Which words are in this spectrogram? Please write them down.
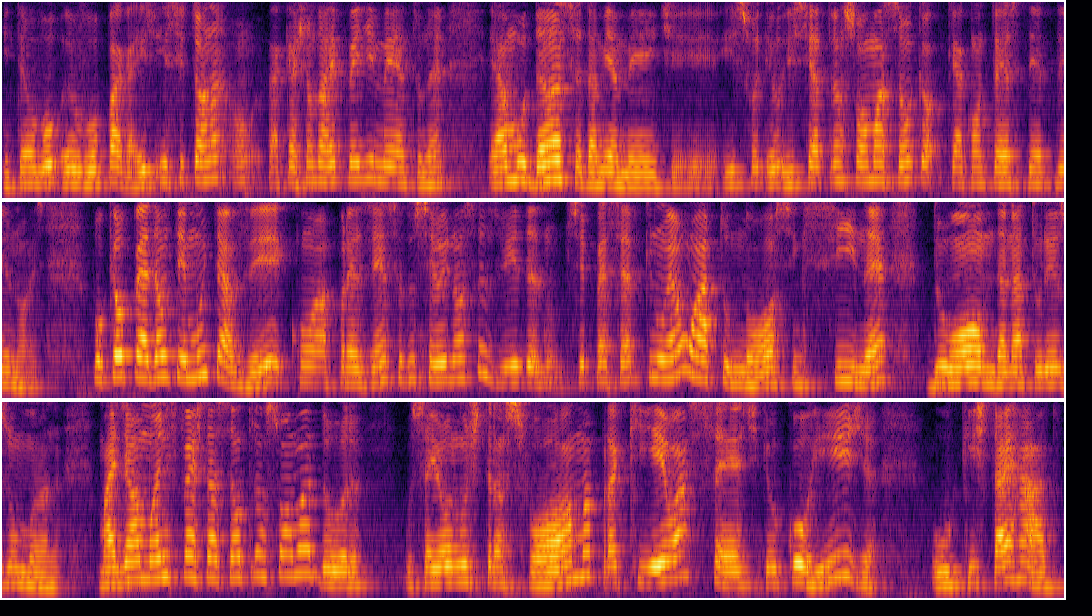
então eu vou, eu vou pagar. Isso, isso se torna a questão do arrependimento, né? É a mudança da minha mente. Isso, isso é a transformação que, que acontece dentro de nós. Porque o perdão tem muito a ver com a presença do Senhor em nossas vidas. Você percebe que não é um ato nosso em si, né? Do homem, da natureza humana, mas é uma manifestação transformadora. O Senhor nos transforma para que eu acerte, que eu corrija o que está errado.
